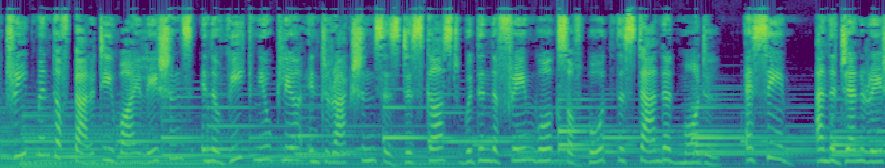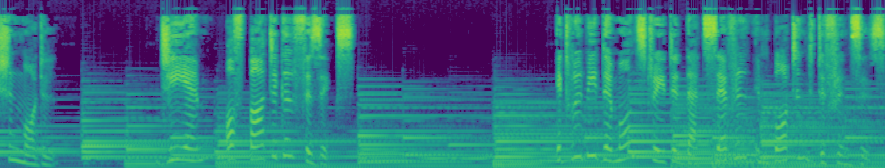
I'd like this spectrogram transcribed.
treatment of parity violations in the weak nuclear interactions is discussed within the frameworks of both the Standard Model, SM, and the Generation Model, GM, of particle physics. It will be demonstrated that several important differences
